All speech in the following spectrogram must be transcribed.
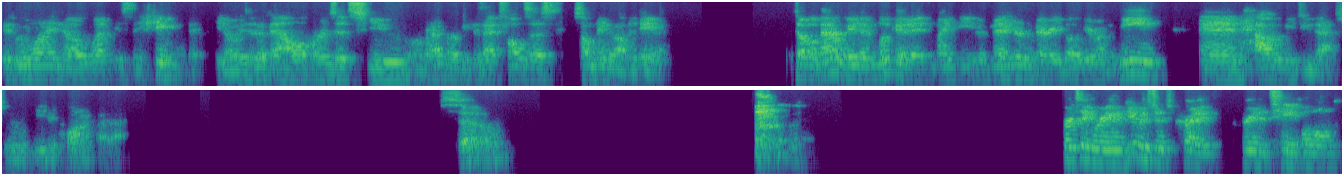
is we want to know what is the shape of it. You know, is it a bell or is it skewed or whatever, because that tells us something about the data. So a better way to look at it might be to measure the variability around the mean, and how do we do that? So we need to quantify that. So first thing we're gonna do is just create, create a table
